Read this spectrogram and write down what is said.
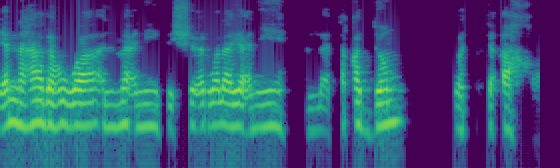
لأن هذا هو المعني في الشعر ولا يعنيه التقدم والتأخر.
